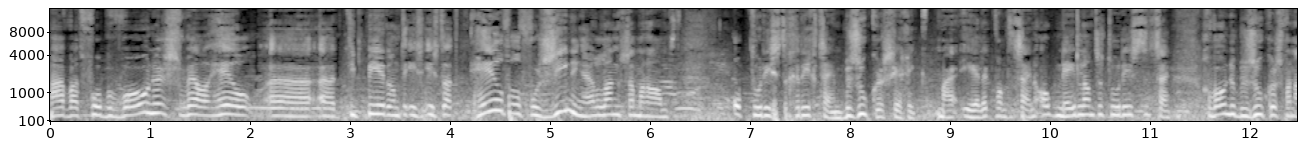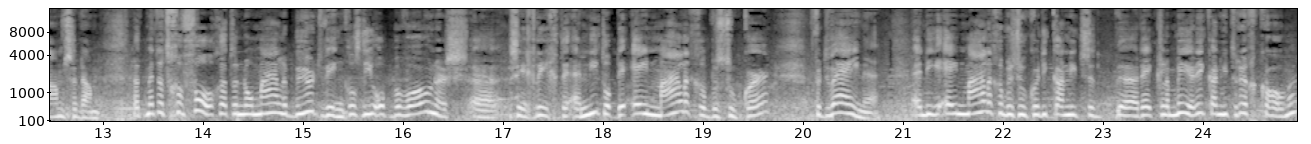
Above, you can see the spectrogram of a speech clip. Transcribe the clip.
Maar wat voor bewoners wel heel uh, uh, typerend is, is dat heel veel voorzieningen langzamerhand op toeristen gericht zijn. Bezoekers, zeg ik maar eerlijk. Want het zijn ook Nederlandse toeristen. Het zijn gewone bezoekers van Amsterdam. Dat met het gevolg dat de normale buurtwinkels die op bewoners uh, zich richten en niet op de eenmalige bezoeker verdwijnen. En die eenmalige bezoeker die kan niet reclameren, die kan niet terugkomen.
